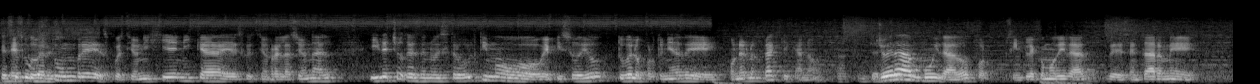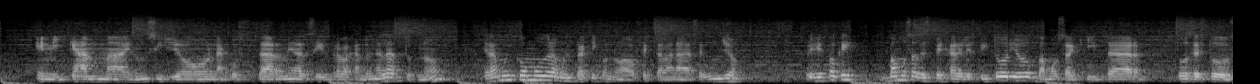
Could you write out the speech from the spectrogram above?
Es costumbre, es cuestión higiénica, es cuestión relacional. Y de hecho, desde nuestro último episodio tuve la oportunidad de ponerlo en práctica, ¿no? Ah, Yo era muy dado, por simple comodidad, de sentarme en mi cama, en un sillón, acostarme a seguir trabajando en la laptop, ¿no? Era muy cómodo, era muy práctico, no afectaba nada según yo. dije, ok, vamos a despejar el escritorio, vamos a quitar todas estas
